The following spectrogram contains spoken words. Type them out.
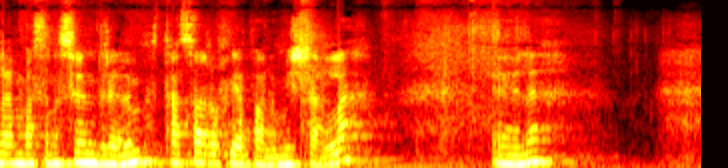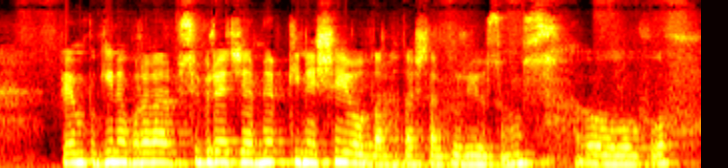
Lambasını söndürelim. Tasarruf yapalım inşallah. Öyle. Ben yine buralar bir süpüreceğim. Hep yine şey oldu arkadaşlar görüyorsunuz. Of of.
